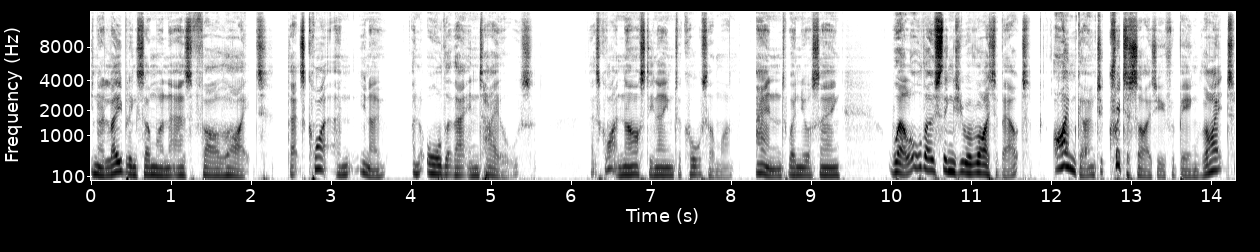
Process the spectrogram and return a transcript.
you know, labeling someone as far right, that's quite an, you know, and all that that entails. That's quite a nasty name to call someone. And when you're saying, well, all those things you were right about, I'm going to criticise you for being right,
